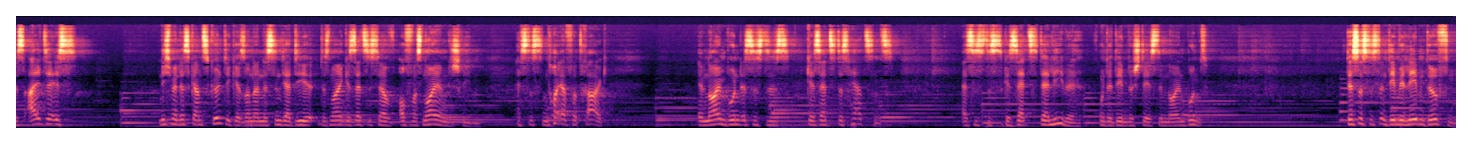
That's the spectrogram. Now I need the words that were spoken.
Das alte ist nicht mehr das ganz Gültige, sondern es sind ja die, das neue Gesetz ist ja auf was Neuem geschrieben. Es ist ein neuer Vertrag. Im neuen Bund ist es das Gesetz des Herzens. Es ist das Gesetz der Liebe, unter dem du stehst im neuen Bund. Das ist es, in dem wir leben dürfen.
